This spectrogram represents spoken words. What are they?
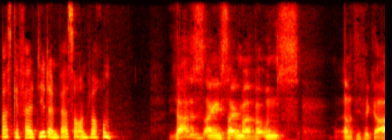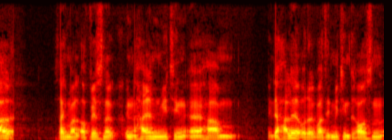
Was gefällt dir denn besser und warum? Ja, das ist eigentlich, sage ich mal, bei uns relativ egal. Sag ich mal, ob wir jetzt ein Hallenmeeting äh, haben in der Halle oder quasi ein Meeting draußen.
